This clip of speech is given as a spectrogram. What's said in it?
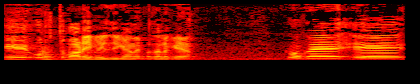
ਇਹ ਉਰਫ ਤਬਾੜੀ ਵੀ ਸੀ ਕਹਿੰਦੇ, ਪਤਾ ਲੱਗਿਆ। ਕਿਉਂਕਿ ਇਹ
